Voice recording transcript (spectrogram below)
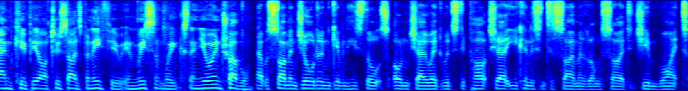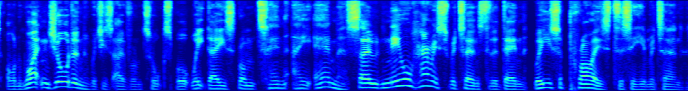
and QPR, two sides beneath you in recent weeks, then you're in trouble. That was Simon Jordan giving his thoughts on Joe Edwards' departure. You can listen to Simon alongside Jim White on White and Jordan, which is over on Talksport weekdays from 10 a.m. So Neil Harris returns to the den. Were you surprised to see him return?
